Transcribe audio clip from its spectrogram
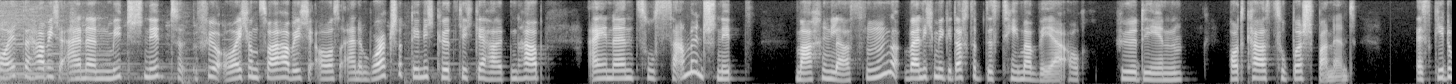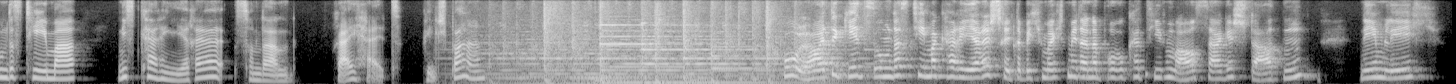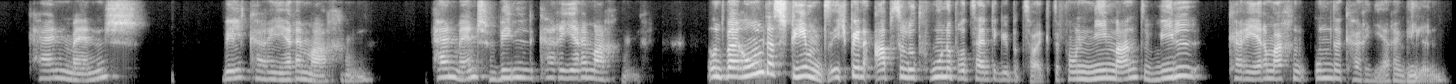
Heute habe ich einen Mitschnitt für euch und zwar habe ich aus einem Workshop, den ich kürzlich gehalten habe, einen Zusammenschnitt machen lassen, weil ich mir gedacht habe, das Thema wäre auch für den Podcast super spannend. Es geht um das Thema nicht Karriere, sondern Freiheit. Viel Spaß! Cool, heute geht es um das Thema Karriereschritt, aber ich möchte mit einer provokativen Aussage starten, nämlich kein Mensch will Karriere machen. Kein Mensch will Karriere machen. Und warum das stimmt, ich bin absolut hundertprozentig überzeugt davon, niemand will Karriere machen um der Karriere willen.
